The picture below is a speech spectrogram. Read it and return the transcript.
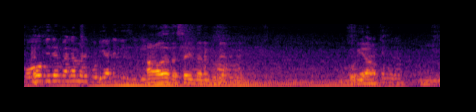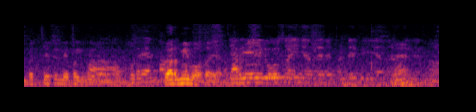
ਉਹ ਵੀਰੇ ਪਹਿਲਾਂ ਮੇਰੀ ਗੁੜੀਆ ਢਿੱਲੀ ਸੀਗੀ। ਹਾਂ ਉਹਦਾ ਦੱਸਿਆ ਹੀ ਤੈਨੂੰ ਗੁੜੀਆ ਢਿੱਲੀ। ਗੁੜੀਆ ਹੂੰ, ਬੱਚੇ ਢਿੱਲੇ ਭਾਈ ਹੋ ਹਾਂ ਜਾਂਦੇ ਥੋੜਾ ਜਿਹਾ ਆ। ਕੰਮ- ਗਰਮੀ ਬਹੁਤ ਆ ਯਾਰ। ਗਰਮੀ ਵੀ ਬਹੁਤ ਲਾਈ ਜਾਂਦੇ ਨੇ ਠੰਡੇ ਪੀ ਜਾਂਦੇ ਹੈਂ? ਨੇ। ਹਾਂ।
